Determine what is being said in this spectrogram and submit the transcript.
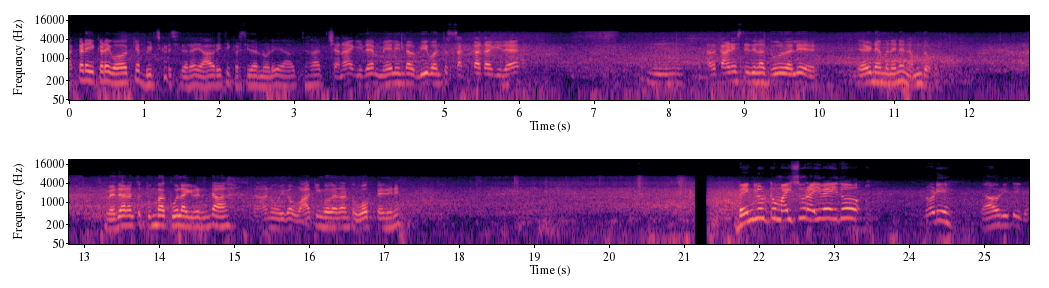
ಆ ಕಡೆ ಈ ಕಡೆಗೆ ಹೋಗೋಕ್ಕೆ ಬ್ರಿಡ್ಜ್ ಕಟ್ಸಿದ್ದಾರೆ ಯಾವ ರೀತಿ ಕಟ್ಸಿದ್ದಾರೆ ನೋಡಿ ಯಾವ ಥರ ಚೆನ್ನಾಗಿದೆ. ಮೇಲಿಂದ ವ್ಯೂ ಅಂತೂ ಸಕ್ಕತ್ತಾಗಿದೆ ಅದು ಕಾಣಿಸ್ತಿದ್ದಿಲ್ಲ ದೂರದಲ್ಲಿ. ಎರಡನೇ ಮನೆಯೇ ನಮ್ಮದು ವೆದರ್ ಅಂತೂ ತುಂಬ ಕೂಲ್ ಆಗಿರೋದ್ರಿಂದ ನಾನು ಈಗ ವಾಕಿಂಗ್ ಹೋಗೋದ ಅಂತ ಹೋಗ್ತಾ ಇದ್ದೀನಿ. ಬೆಂಗಳೂರು ಟು ಮೈಸೂರು ಹೈವೇ ಇದು. ನೋಡಿ, ಯಾವ ರೀತಿ ಇದೆ.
